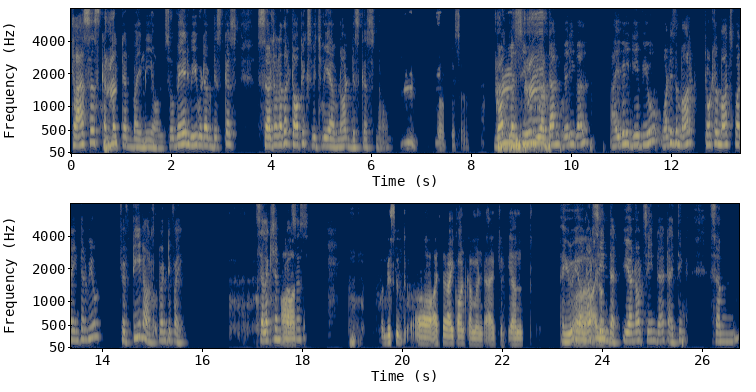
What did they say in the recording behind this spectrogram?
classes mm-hmm. conducted by me also, where we would have discussed certain other topics which we have not discussed now. Okay, sir. God bless you. You have done very well. I will give you what is the mark? Total marks per interview? 15 or 25? Selection Uh, process? this is, uh, I said I can't comment actually. And You, you have uh, not seen that. You have not seen that. I think some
